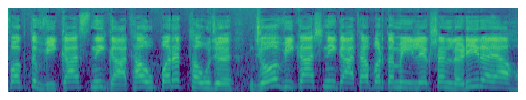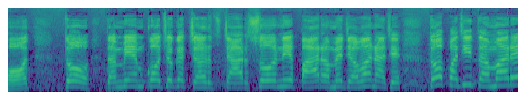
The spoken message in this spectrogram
ફક્ત વિકાસની ગાથા ઉપર જ થવું જોઈએ. જો વિકાસની ગાથા પર તમે ઇલેક્શન લડી રહ્યા હોત તો તમે એમ કહો છો કે ચારસો ને પાર અમે જવાના છે. તો પછી તમારે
